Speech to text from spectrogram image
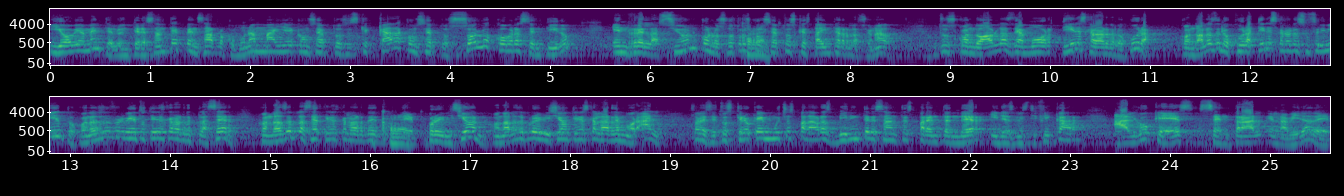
Y obviamente lo interesante de pensarlo como una malla de conceptos es que cada concepto solo cobra sentido en relación con los otros Correcto. conceptos que está interrelacionado. Entonces cuando hablas de amor tienes que hablar de locura. Cuando hablas de locura tienes que hablar de sufrimiento. Cuando hablas de sufrimiento tienes que hablar de placer. Cuando hablas de placer tienes que hablar de, prohibición. Cuando hablas de prohibición tienes que hablar de moral. ¿Sabes? Entonces creo que hay muchas palabras bien interesantes para entender y desmistificar algo que es central en la vida de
